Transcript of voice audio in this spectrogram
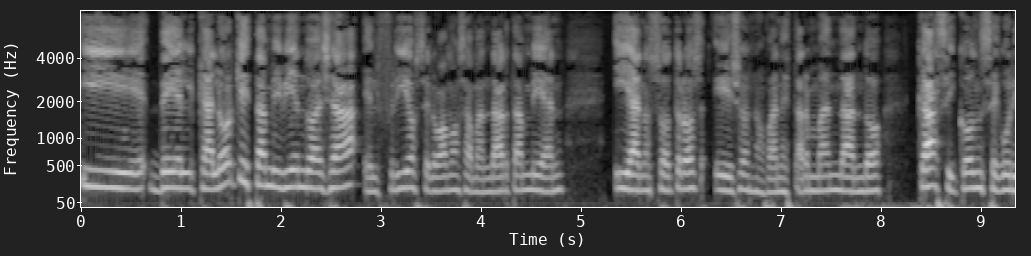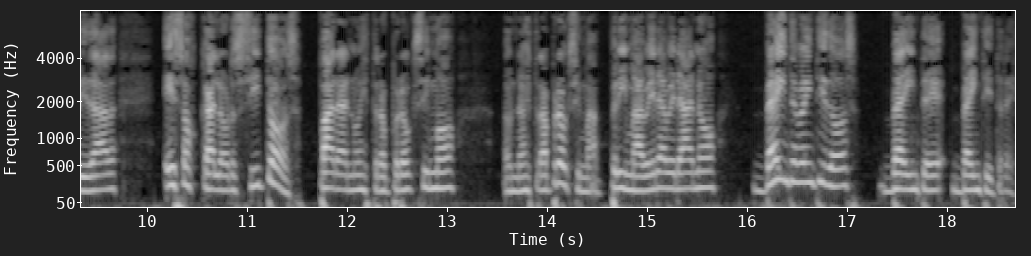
Y del calor que están viviendo allá, el frío se lo vamos a mandar también y a nosotros ellos nos van a estar mandando casi con seguridad esos calorcitos para nuestro próximo, nuestra próxima primavera-verano 2022 2023.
